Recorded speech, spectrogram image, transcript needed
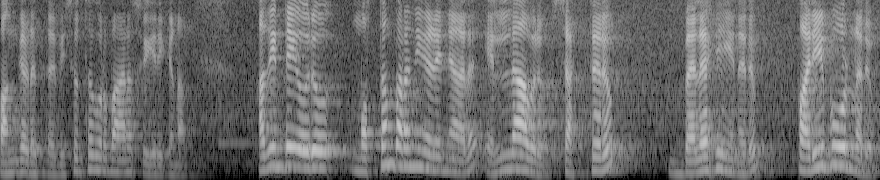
പങ്കെടുത്ത് വിശുദ്ധ കുർബാന സ്വീകരിക്കണം. അതിന്റെ ഒരു മൊത്തം പറഞ്ഞു കഴിഞ്ഞാൽ എല്ലാവരും ശക്തരും ബലഹീനരും പരിപൂർണരും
